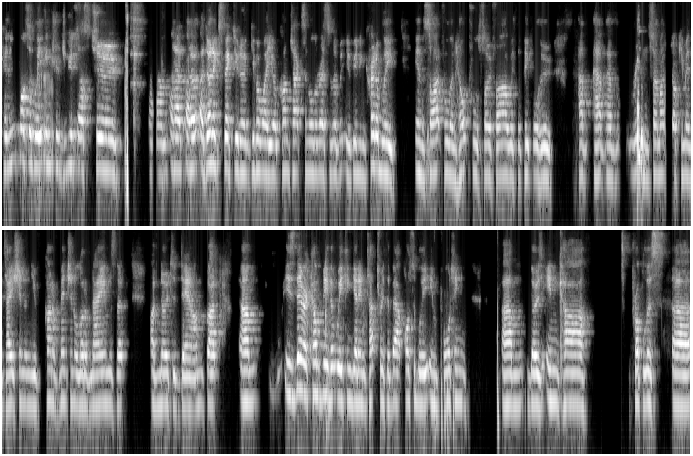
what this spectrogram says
can you possibly introduce us to? Um, and I, I, I don't expect you to give away your contacts and all the rest of it, but you've been incredibly insightful and helpful so far with the people who have, have, have written so much documentation and you've kind of mentioned a lot of names that I've noted down. But um, is there a company that we can get in touch with about possibly importing um, those in-car propolis uh,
